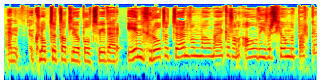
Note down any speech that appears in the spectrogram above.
En klopt het dat Leopold II daar één grote tuin van wou maken, van al die verschillende parken?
